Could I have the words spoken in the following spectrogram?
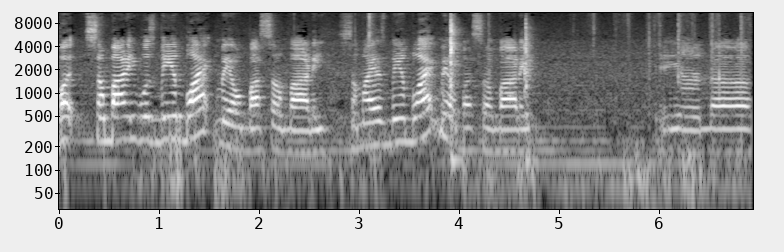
But somebody was being blackmailed by somebody. Somebody was being blackmailed by somebody. And, uh,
